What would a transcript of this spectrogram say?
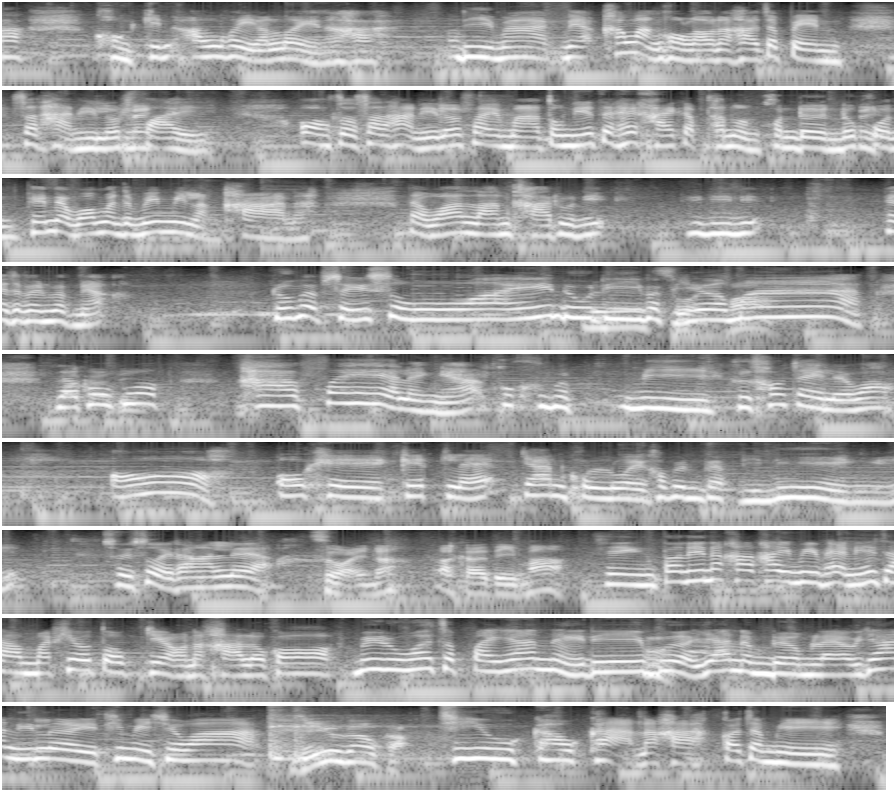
ของกินอร่อยอร่อยนะคะ ดีมากเนี่ยข้างหลังของเรานะคะ จะเป็นสถานีรถไฟ ออกจากสถานีรถไฟมาตรงนี้จะคล้ายๆกับถนนคนเดินทุกคน เพียงแต่ว่ามันจะไม่มีหลังคานะแต่ว่าร้านค้าดูนี่นี่นี่นี่เนี่ยจะเป็นแบบเนี้ย ดูแบบสวยๆ ดูดีแบบเยอะมาก แล้วก็พวกคาเฟ่อะไรเงี้ย ก็คือแบบมีคือเข้าใจเลยว่าอ๋อโอเค เก็ตและย่านคนรวยเขาเป็นแบบนี้นี่เองอย่างงี้ สวยๆทั้งนั้นเลยอะสวยนะอากาศดีมาก จริง ตอนนี้นะคะใครมีแผนที่จะมาเที่ยวโตเกียวนะคะ แล้วก็ไม่รู้ว่าจะไปย่านไหนดี เบื่อย่านเดิมๆแล้วย่านนี้เลยที่มีชื่อว่าชิวเกาคะชิวเกาคะนะคะ ก็จะมี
